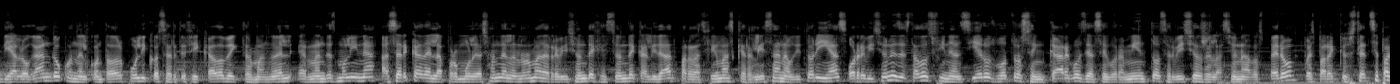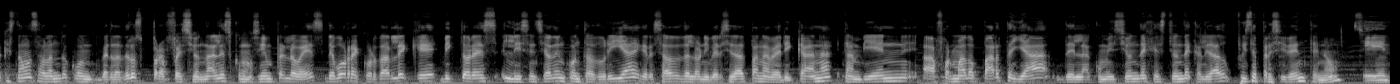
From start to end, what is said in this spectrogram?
dialogando con el contador público certificado Víctor Manuel Hernández Molina acerca de la promulgación de la norma de revisión de gestión de calidad para las firmas que realizan auditorías o revisiones de estados financieros u otros encargos de aseguramiento o servicios relacionados. Pero, pues para que usted sepa que estamos hablando con verdaderos profesionales como siempre lo es, debo recordarle que Víctor es licenciado en contaduría, egresado de la Universidad Panamericana, también ha formado parte ya de la Comisión de Gestión de Calidad presidente, ¿no? Sí,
